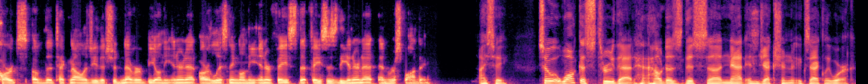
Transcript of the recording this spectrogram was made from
parts of the technology that should never be on the internet are listening on the interface that faces the internet and responding. I see. So walk us through that. How does this uh, NAT injection exactly work?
